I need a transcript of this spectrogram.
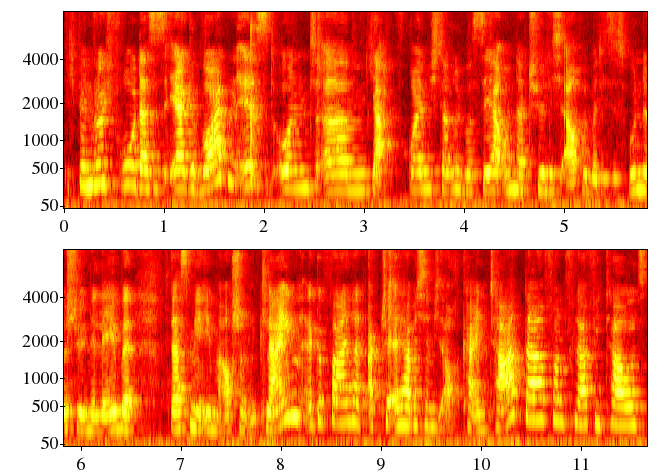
ich bin wirklich froh, dass es er geworden ist und ähm, ja, freue mich darüber sehr und natürlich auch über dieses wunderschöne Label, das mir eben auch schon in klein äh, gefallen hat. Aktuell habe ich nämlich auch kein Tat da von Fluffy Towels.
